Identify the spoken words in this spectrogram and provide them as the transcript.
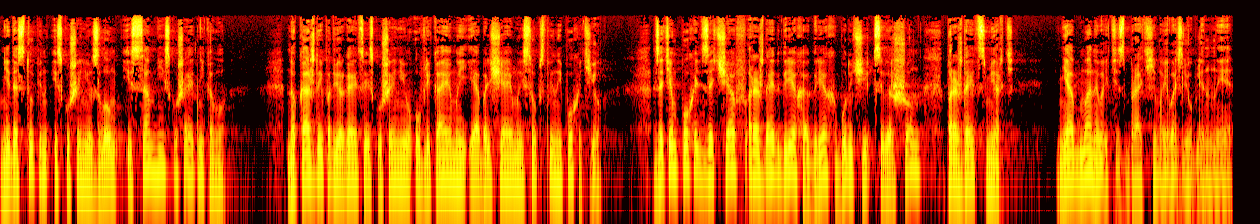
недоступен искушению злом и сам не искушает никого. Но каждый подвергается искушению, увлекаемый и обольщаемый собственной похотью. Затем похоть зачав рождает грех, а грех, будучи совершен, порождает смерть. Не обманывайтесь, братья мои возлюбленные.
